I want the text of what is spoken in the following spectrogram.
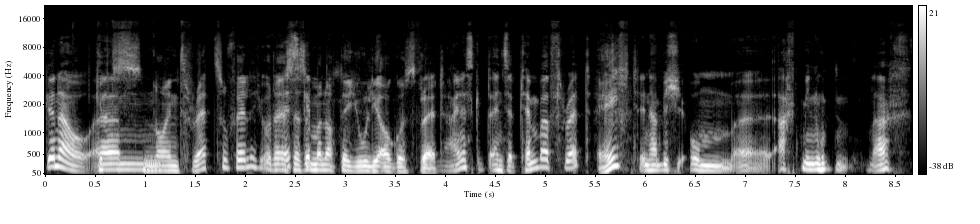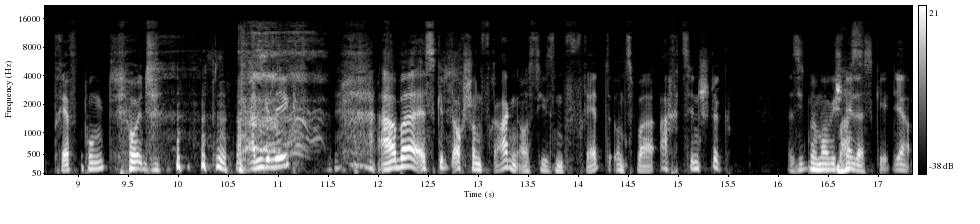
Genau. Gibt es einen Ähm, neuen Thread zufällig oder ist das immer noch der Juli-August-Thread? nein, es gibt einen September-Thread. Echt? Den habe ich um äh, acht Minuten nach Treffpunkt heute angelegt. Aber es gibt auch schon Fragen aus diesem Thread und zwar 18 Stück. Da sieht man mal, wie schnell Was? das geht. Ja,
